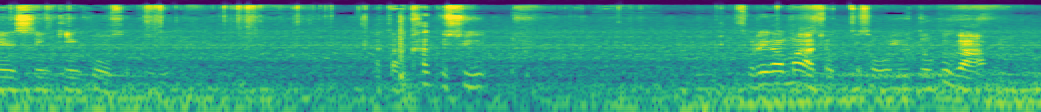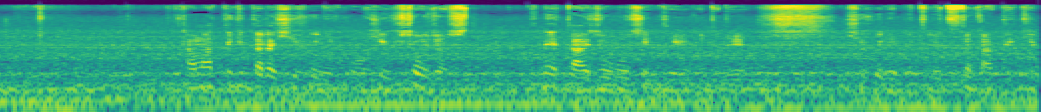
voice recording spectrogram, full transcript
炎心筋梗塞あとは各種それがまあちょっとそういう毒が溜まってきたら皮膚にこう皮膚症状して、ね、帯状疱疹っていうことで皮膚にブツブツとかできるよ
